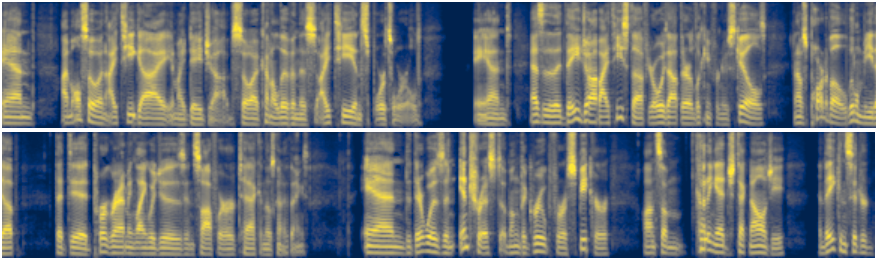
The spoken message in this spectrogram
And I'm also an IT guy in my day job. So I kind of live in this IT and sports world. And as the day job IT stuff, you're always out there looking for new skills. And I was part of a little meetup that did programming languages and software tech and those kind of things. And there was an interest among the group for a speaker on some cutting edge technology. And they considered,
